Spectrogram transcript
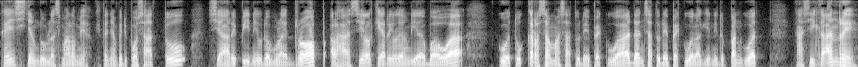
Kayaknya sih jam 12 malam ya kita nyampe di pos 1 si Arif ini udah mulai drop alhasil carrier yang dia bawa gue tuker sama satu depek gue dan satu depek gue lagi yang di depan gue kasih ke Andre.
